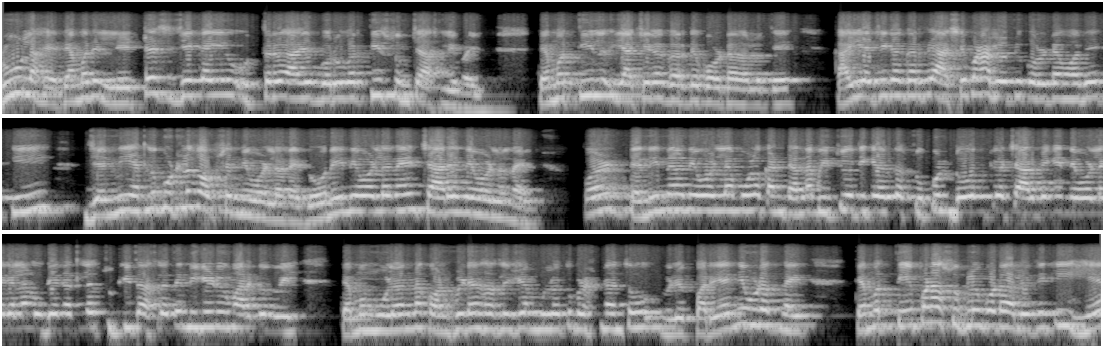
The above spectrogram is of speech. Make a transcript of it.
रूल आहे त्यामध्ये लेटेस्ट जे काही उत्तर आहेत बरोबर तीच तुमची असली पाहिजे. त्यामुळे ती याचिका करते कोर्टात आले होते. काही याचिका करते असे पण आले होते कोर्टामध्ये की ज्यांनी यातलं कुठलंच ऑप्शन निवडलं नाही. दोनही निवडलं नाही चारही निवडलं नाही. पण त्यांनी न निवडल्यामुळे कारण त्यांना भीती होती की जर चुकून दोन किंवा चार पैकी निवडलं गेलं उद्या त्यातलं चुकीचं असलं तर निगेटिव्ह मार्क होईल. त्यामुळे मुलांना कॉन्फिडन्स असल्याशिवाय मुलं तो प्रश्नांचं म्हणजे पर्याय निवडत नाहीत. त्यामुळे ते पण आज सुप्रीम कोर्टात आले होते की हे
